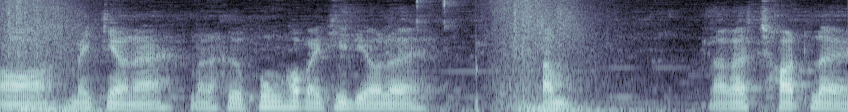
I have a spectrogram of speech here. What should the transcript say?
อ๋อ ไม่เกี่ยวนะ มันคือพุ่งเข้าไปทีเดียวเลยตั้มแล้วก็ช็อตเลย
